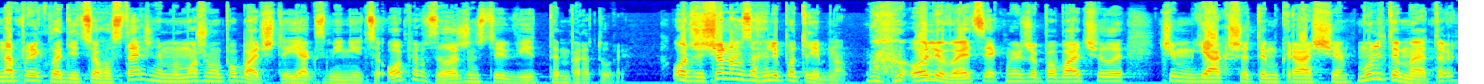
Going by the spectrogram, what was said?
На прикладі цього стержня ми можемо побачити, як змінюється опір в залежності від температури. Отже, що нам взагалі потрібно? Олівець, як ми вже побачили, чим м'якше, тим краще. Мультиметр,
